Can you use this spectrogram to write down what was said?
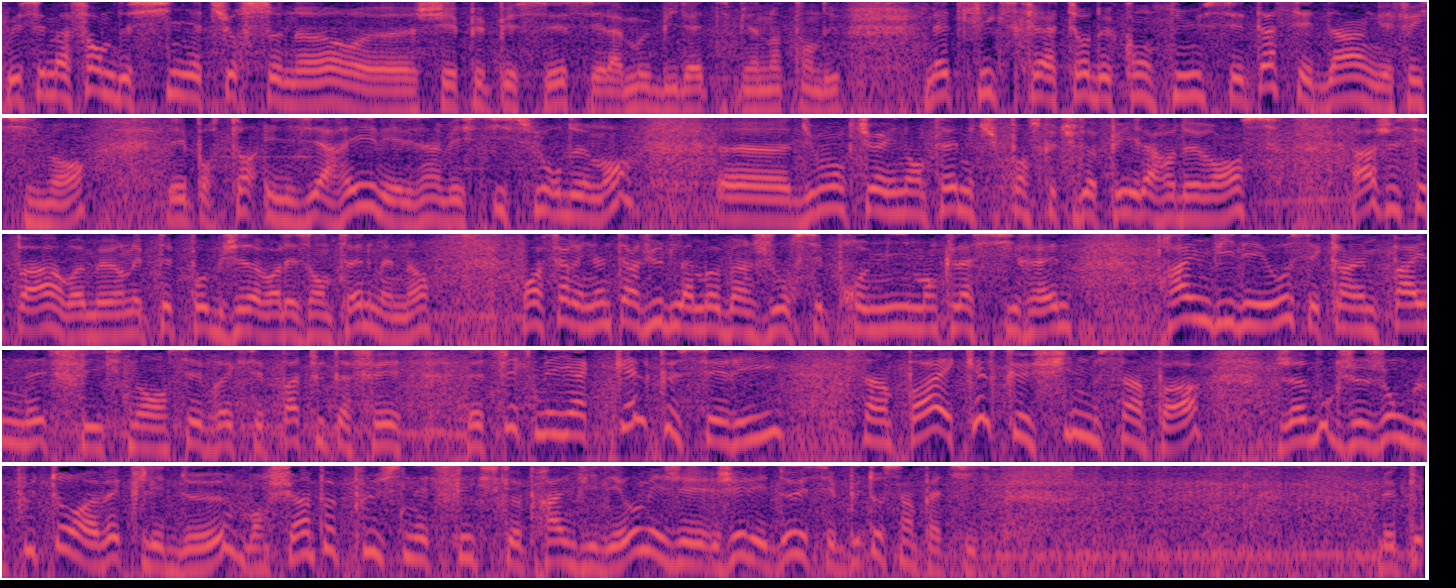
Oui, c'est ma forme de signature sonore euh, chez PPC, c'est la mobilette, bien entendu. Netflix, créateur de contenu, c'est assez dingue, effectivement. Et pourtant, ils y arrivent et ils investissent lourdement. Euh, du moment que tu as une antenne et tu penses que tu dois payer la redevance, ah, je sais pas, ouais, mais on n'est peut-être pas obligé d'avoir les antennes maintenant. On va faire une interview de la mob un jour, c'est promis, manque la sirène. Prime Video, c'est quand même pas Netflix. Non, c'est vrai que c'est pas tout à fait Netflix, mais il y a quelques séries sympas et quelques films sympas. J'avoue que je jongle plutôt avec les deux. Bon, je suis un peu plus Netflix que Prime Video, mais j'ai les deux et c'est plutôt sympathique.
